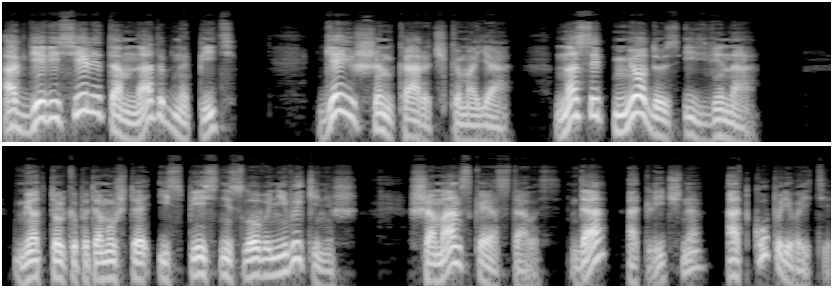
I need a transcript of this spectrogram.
А где веселье, там надобно пить. Гейшенкарочка моя, насыпь меду из вина. Мед только потому, что из песни слова не выкинешь. Шаманское осталось. Да? Отлично. Откупоривайте.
